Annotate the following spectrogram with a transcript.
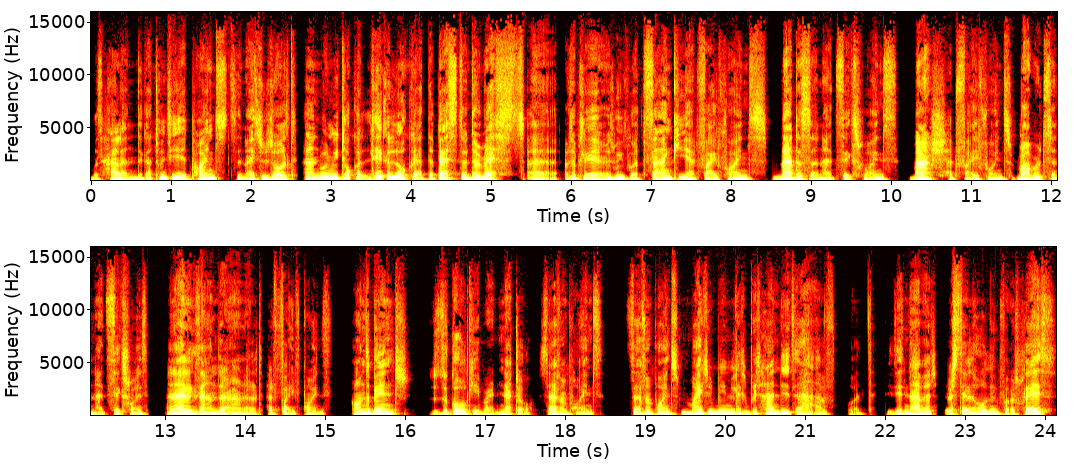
was Haaland. They got 28 points. It's a nice result. And when we took a, take a look at the best of the rest uh, of the players, we've got Sankey had five points, Maddison had six points, Marsh had five points, Robertson had six points, and Alexander Arnold had five points. On the bench, the goalkeeper, Neto, seven points. Seven points might have been a little bit handy to have, but they didn't have it. They're still holding first place,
